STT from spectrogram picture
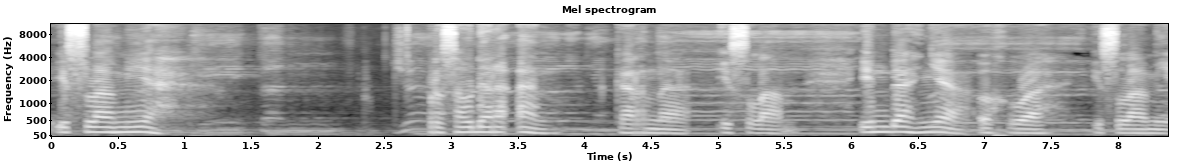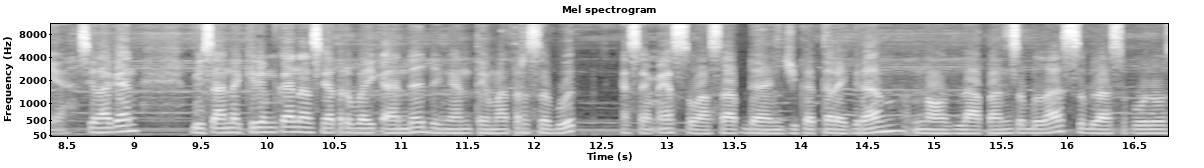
Islamiyah persaudaraan karena Islam. Indahnya ukhuwah Islamiyah. Silakan bisa Anda kirimkan nasihat terbaik Anda dengan tema tersebut SMS, WhatsApp dan juga Telegram 0811 1110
